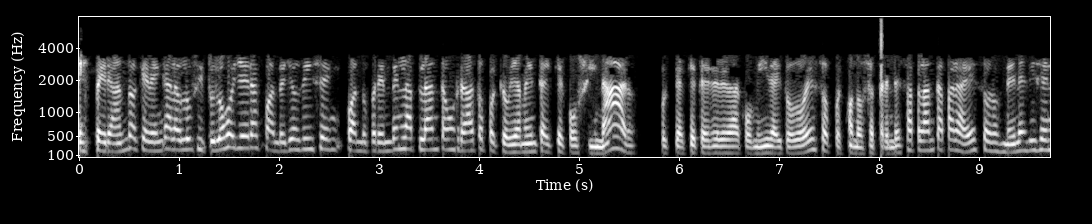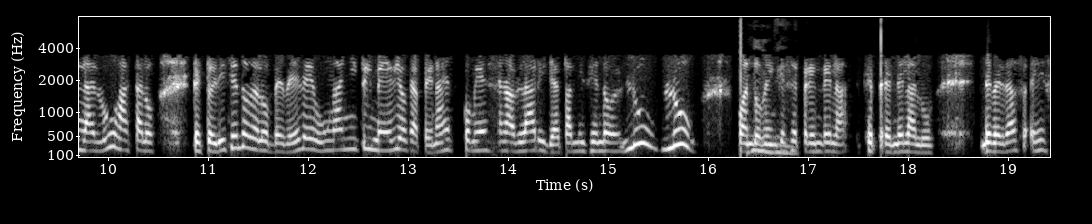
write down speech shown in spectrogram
esperando a que venga la luz. Si tú los oyeras cuando ellos dicen, cuando prenden la planta un rato, porque obviamente hay que cocinar, porque hay que tener la comida y todo eso, pues cuando se prende esa planta para eso, los nenes dicen la luz, hasta los, te estoy diciendo de los bebés de un añito y medio que apenas comienzan a hablar y ya están diciendo luz, luz, cuando ven que se prende la, se prende la luz. De verdad es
